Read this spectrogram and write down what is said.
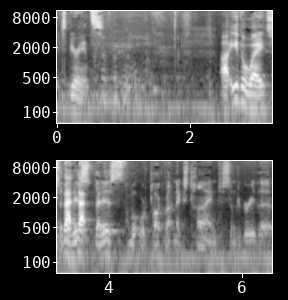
experience. Uh, either way, so that, that is, that that is what we're talking about next time, to some degree, the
